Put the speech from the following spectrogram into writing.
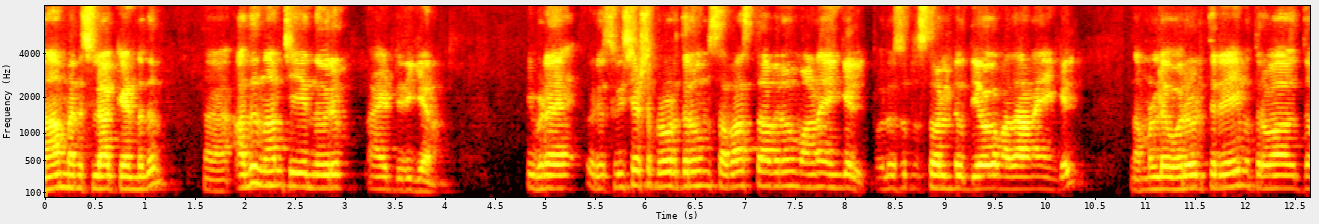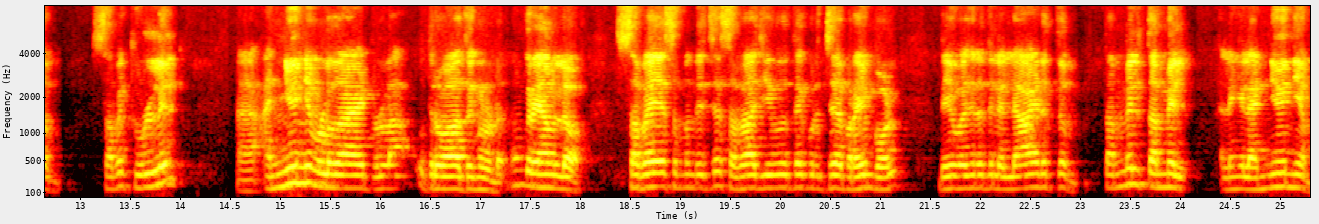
നാം മനസ്സിലാക്കേണ്ടതും അത് നാം ചെയ്യുന്നവരും ആയിട്ടിരിക്കണം. ഇവിടെ ഒരു സുവിശേഷ പ്രവർത്തനവും സഭാസ്ഥാപനവുമാണ് എങ്കിൽ പോലീസ് പുസ്തകത്തിന്റെ ഉദ്യോഗം അതാണ് എങ്കിൽ നമ്മളുടെ ഓരോരുത്തരുടെയും ഉത്തരവാദിത്വം സഭയ്ക്കുള്ളിൽ അന്യോന്യമുള്ളതായിട്ടുള്ള ഉത്തരവാദിത്വങ്ങളുണ്ട്. നമുക്കറിയാമല്ലോ സഭയെ സംബന്ധിച്ച് സഭാ ജീവിതത്തെ കുറിച്ച് പറയുമ്പോൾ ദൈവവചനത്തിൽ എല്ലായിടത്തും തമ്മിൽ തമ്മിൽ അല്ലെങ്കിൽ അന്യോന്യം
